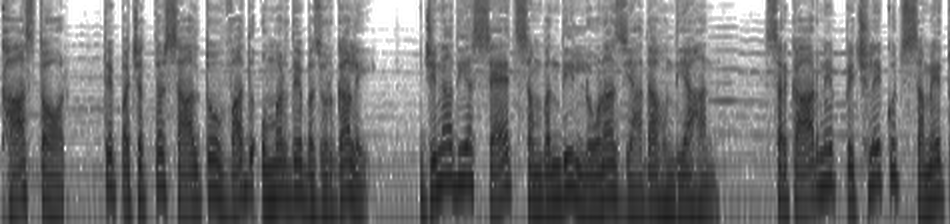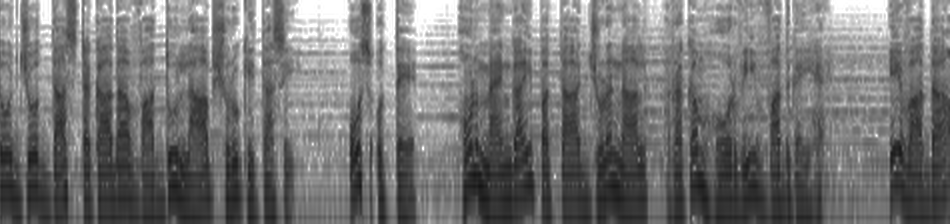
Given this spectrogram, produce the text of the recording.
ਖਾਸ ਤੌਰ ਤੇ 75 ਸਾਲ ਤੋਂ ਵੱਧ ਉਮਰ ਦੇ ਬਜ਼ੁਰਗਾਂ ਲਈ, ਜਿਨ੍ਹਾਂ ਦੀਆਂ ਸਿਹਤ ਸੰਬੰਧੀ ਲੋੜਾਂ ਜ਼ਿਆਦਾ ਹੁੰਦੀਆਂ ਹਨ, ਸਰਕਾਰ ਨੇ ਪਿਛਲੇ ਕੁਝ ਸਮੇਂ ਤੋਂ ਜੋ 10% ਦਾ ਵਾਧੂ ਲਾਭ ਸ਼ੁਰੂ ਕੀਤਾ ਸੀ, ਉਸ ਉੱਤੇ ਹੁਣ ਮਹਿੰਗਾਈ ਪੱਤਾ ਜੁੜਨ ਨਾਲ ਰਕਮ ਹੋਰ ਵੀ ਵੱਧ ਗਈ ਹੈ। ਇਹ ਵਾਅਦਾ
